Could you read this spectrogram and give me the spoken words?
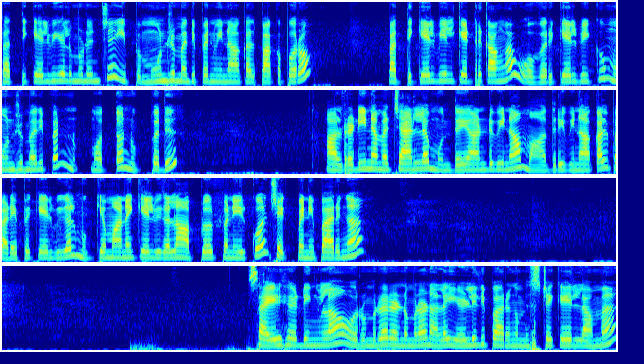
பத்து கேள்விகள் முடிஞ்சு இப்போ மூன்று மதிப்பெண் வினாக்கள் பார்க்க போகிறோம் பத்து கேள்வியில் கேட்டிருக்காங்க. ஒவ்வொரு கேள்விக்கும் மூன்று மதிப்பெண் மொத்தம் முப்பது. ஆல்ரெடி நம்ம சேனலில் முந்தைய ஆண்டு வினா மாதிரி வினாக்கள் படைப்பு கேள்விகள் முக்கியமான கேள்விகள்லாம் அப்லோட் பண்ணியிருக்கோம். செக் பண்ணி பாருங்கள் சைடு ஹெட்டிங்லாம் ஒரு முறை ரெண்டு முறை நல்லா எழுதி பாருங்கள் மிஸ்டேக்கே இல்லாமல்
